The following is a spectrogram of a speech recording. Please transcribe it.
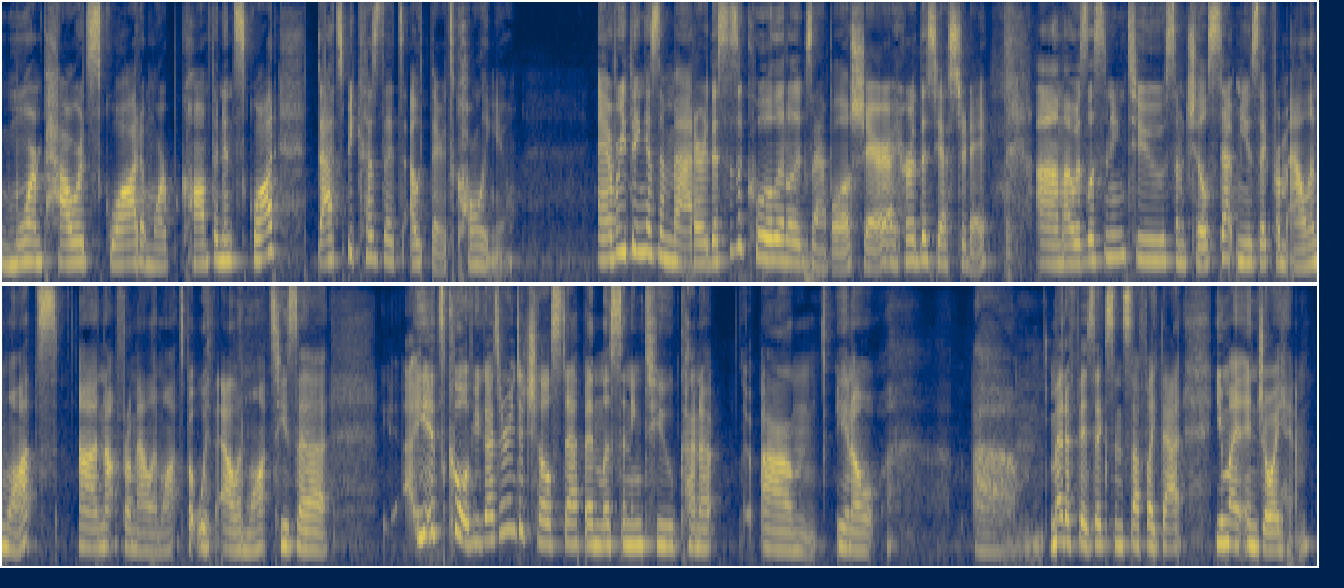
more empowered squad, a more confident squad, that's because that's out there. It's calling you. Everything is a matter. This is a cool little example I'll share. I heard this yesterday. Um, I was listening to some chill step music from Alan Watts, uh, not from Alan Watts, but with Alan Watts. He's a it's cool if you guys are into chill step and listening to kind of um, you know um, metaphysics and stuff like that you might enjoy him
